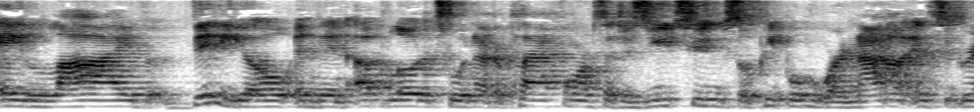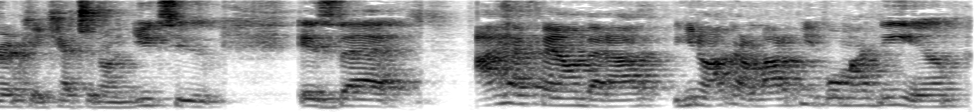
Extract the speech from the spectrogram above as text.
a live video and then upload it to another platform such as YouTube so people who are not on Instagram can catch it on YouTube, is that I have found that I, you know, I got a lot of people in my DM.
